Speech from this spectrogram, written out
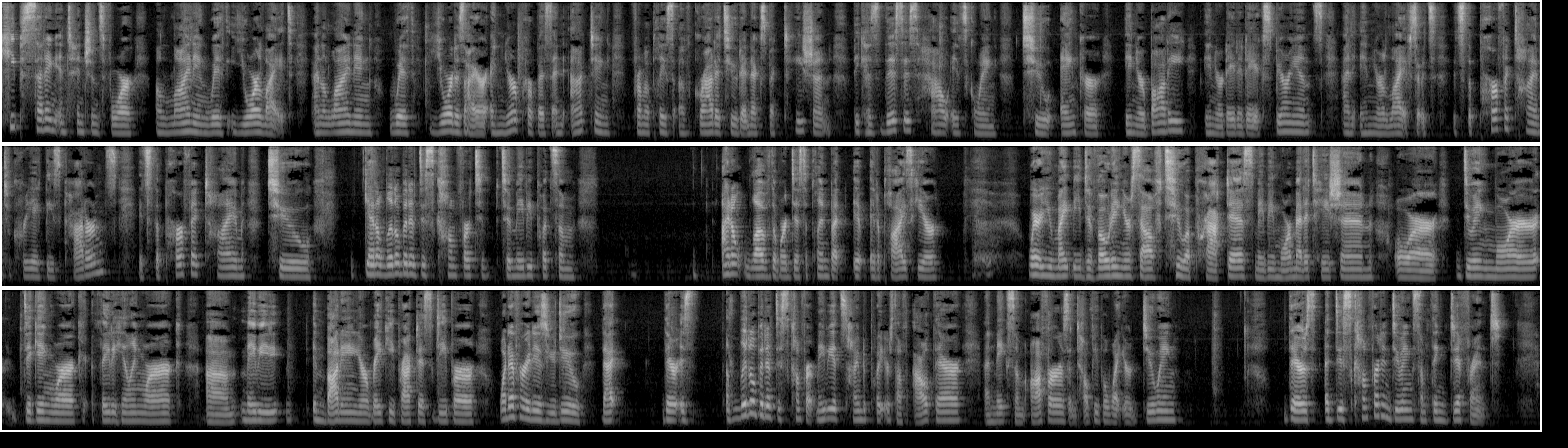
keep setting intentions for aligning with your light and aligning with your desire and your purpose and acting from a place of gratitude and expectation because this is how it's going to anchor in your body in your day-to-day experience and in your life. So it's it's the perfect time to create these patterns. It's the perfect time to get a little bit of discomfort to to maybe put some I don't love the word discipline, but it, it applies here. Where you might be devoting yourself to a practice, maybe more meditation or doing more digging work, theta healing work, um, maybe embodying your Reiki practice deeper, whatever it is you do, that there is a little bit of discomfort. Maybe it's time to put yourself out there and make some offers and tell people what you're doing. There's a discomfort in doing something different,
